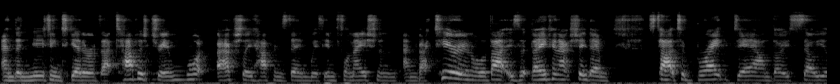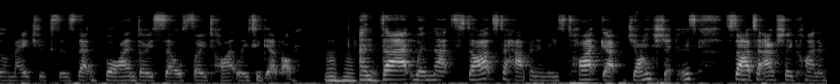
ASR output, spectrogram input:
and the knitting together of that tapestry. And what actually happens then with inflammation and bacteria and all of that is that they can actually then start to break down those cellular matrices that bind those cells so tightly together. And that, when that starts to happen and these tight gap junctions start to actually kind of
